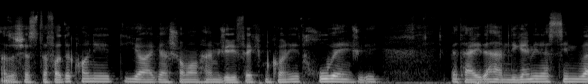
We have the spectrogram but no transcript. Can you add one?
ازش استفاده کنید یا اگر شما هم همینجوری فکر می‌کنید خوبه اینجوری. به تایید همدیگه می‌رسیم و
